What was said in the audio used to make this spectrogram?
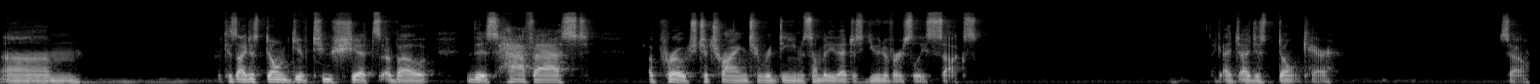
Um, because I just don't give two shits about this half-assed approach to trying to redeem somebody that just universally sucks. Like, I, I just don't care. So,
